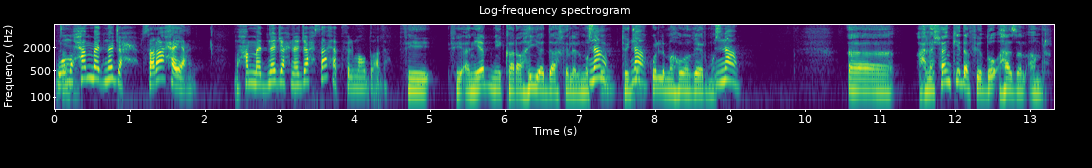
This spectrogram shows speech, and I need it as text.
ومحمد نجح صراحة يعني. محمد نجح نجاح ساحق في الموضوع ده. في في أن يبني كراهية داخل المسلم نعم، تجاه نعم. كل ما هو غير مسلم. نعم. آه علشان كده في ضوء هذا الأمر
